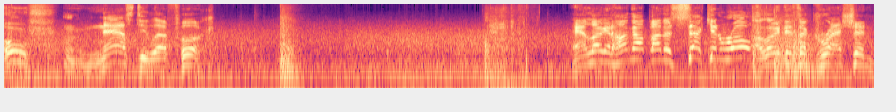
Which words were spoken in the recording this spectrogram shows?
Oof. Nasty left hook. And look at hung up on the second rope. Oh, look at this aggression.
